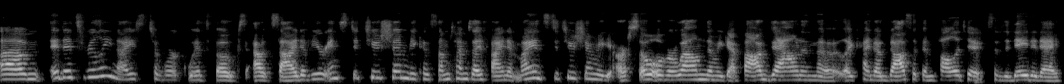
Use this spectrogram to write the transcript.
um, and it's really nice to work with folks outside of your institution because sometimes I find at my institution, we are so overwhelmed and we get bogged down in the like kind of gossip and politics of the day to day.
